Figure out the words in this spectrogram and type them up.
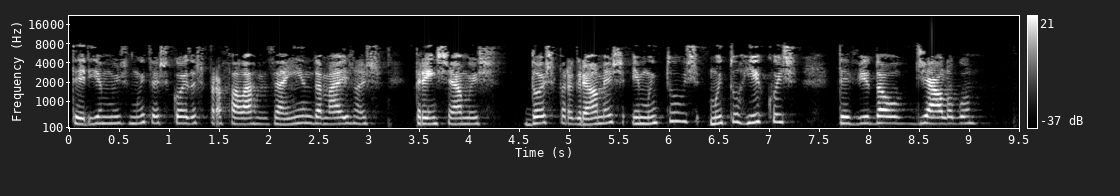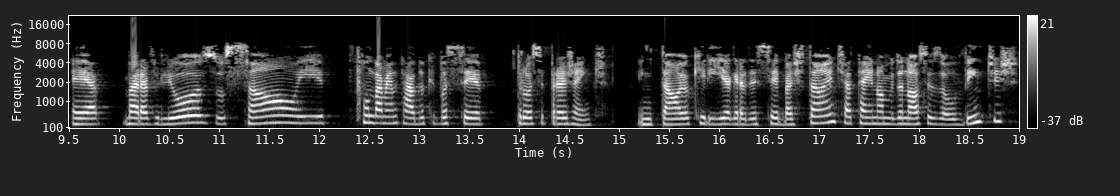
Teríamos muitas coisas para falarmos ainda, mas nós preenchemos dois programas e muitos, muito ricos devido ao diálogo é, maravilhoso, são e fundamentado que você trouxe pra gente. Então eu queria agradecer bastante, até em nome dos nossos ouvintes,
